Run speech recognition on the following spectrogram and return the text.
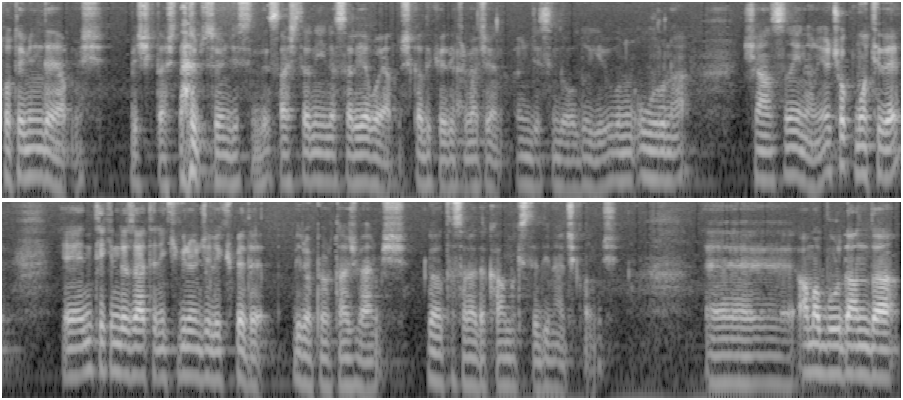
Totemini de yapmış. Beşiktaş derbisi öncesinde saçlarını yine sarıya boyatmış. Kadıköy'deki maçın öncesinde olduğu gibi. Bunun uğruna, şansına inanıyor. Çok motive. E, nitekim de zaten iki gün önce Leküp'e de bir röportaj vermiş. Galatasaray'da kalmak istediğini açıklamış. E, ama buradan da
